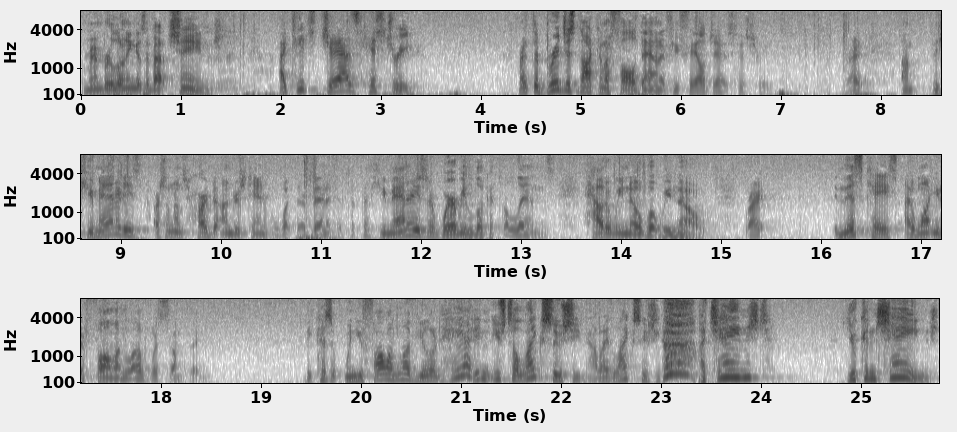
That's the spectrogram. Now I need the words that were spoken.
Remember, learning is about change. I teach jazz history, right? The bridge is not going to fall down if you fail jazz history, right? Um, the humanities are sometimes hard to understand for what their benefit, but the humanities are where we look at the lens. How do we know what we know, right? In this case, I want you to fall in love with something. Because when you fall in love, you learn, hey, I didn't used to like sushi. Now I like sushi. I changed. You can change.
